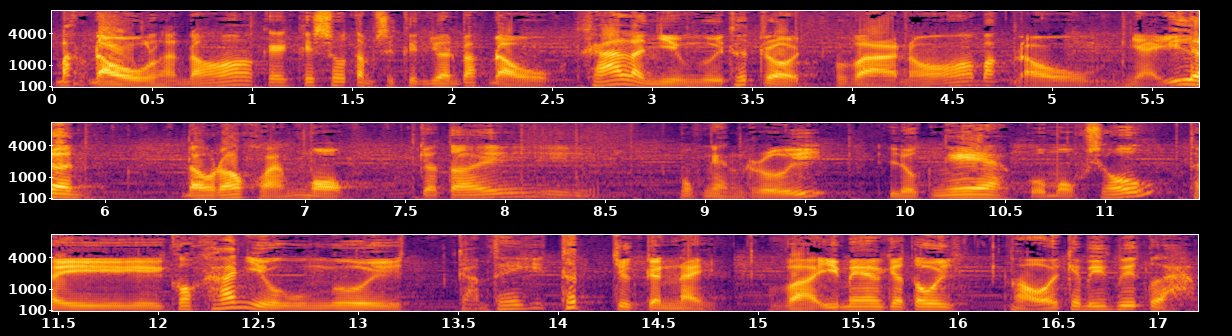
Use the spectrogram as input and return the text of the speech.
bắt đầu là nó, cái cái số tâm sự kinh doanh bắt đầu khá là nhiều người thích rồi. Và nó bắt đầu nhảy lên đâu đó khoảng một cho tới một ngàn rưỡi lượt nghe của một số. Thì có khá nhiều người cảm thấy thích chương trình này và email cho tôi, hỏi cái bí quyết làm.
